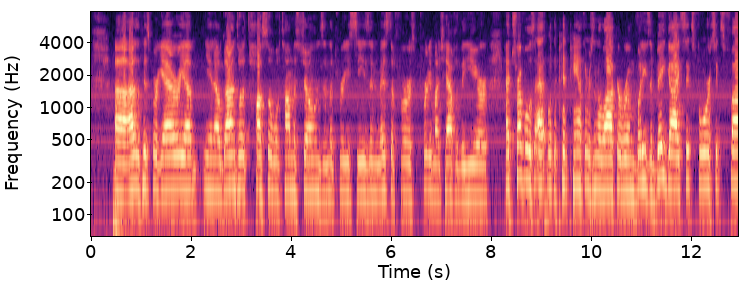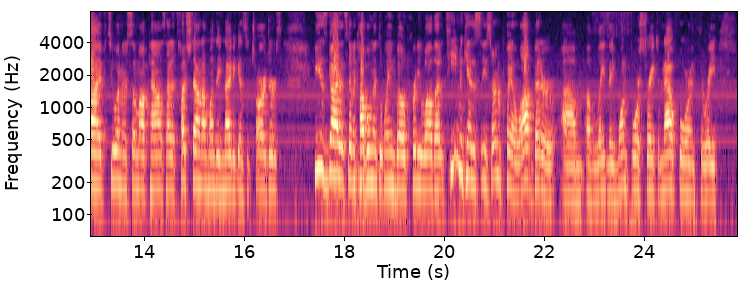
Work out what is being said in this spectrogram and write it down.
uh, out of the Pittsburgh area. You know, got into a tussle with Thomas Jones in the preseason, missed the first pretty much half of the year, had troubles at, with the Pitt Panthers in the locker room, but he's a big guy, 6'4", 6'5", 200 some odd pounds, had a touchdown on Monday night against the Chargers. He's a guy that's going to complement Dwayne Bowe pretty well. That team in Kansas City is starting to play a lot better um, of late. They've won four straight. They're now four and three.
